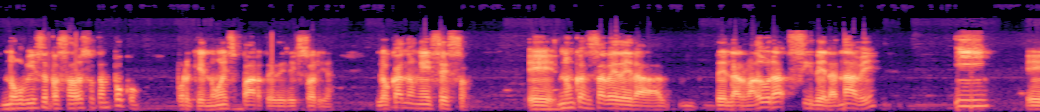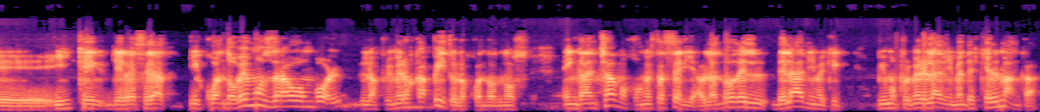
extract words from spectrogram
no hubiese pasado eso tampoco, porque no es parte de la historia. Lo canon es eso. Eh, nunca se sabe de la, de la armadura, sí de la nave, y, eh, y que llega a esa edad. Y cuando vemos Dragon Ball, los primeros capítulos, cuando nos enganchamos con esta serie, hablando del, del anime, que vimos primero el anime antes que el manga,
